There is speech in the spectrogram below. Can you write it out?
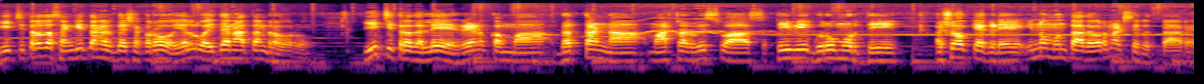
ಈ ಚಿತ್ರದ ಸಂಗೀತ ನಿರ್ದೇಶಕರು ಎಲ್ ವೈದ್ಯನಾಥನ್ ರವರು ಈ ಚಿತ್ರದಲ್ಲಿ Renukamma, Dattanna, master Vishwas, T V Gurumurthy, Ashok Hegde ಇನ್ನು ಮುಂತಾದವರು ನಟಿಸಿರುತ್ತಾರೆ.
